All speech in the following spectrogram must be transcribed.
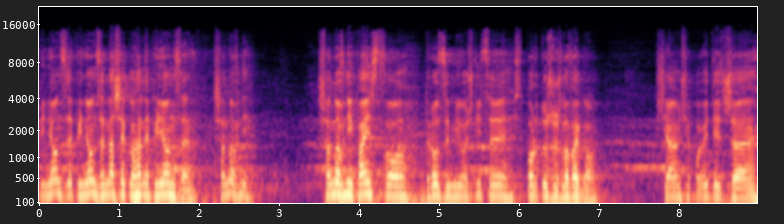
Pieniądze, pieniądze, nasze kochane pieniądze. Szanowni, szanowni Państwo, drodzy miłośnicy sportu żużlowego. Chciałem się powiedzieć, że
